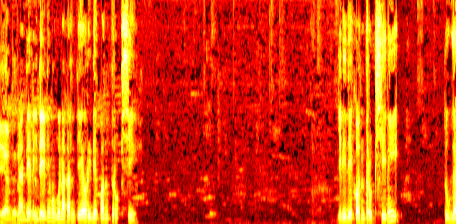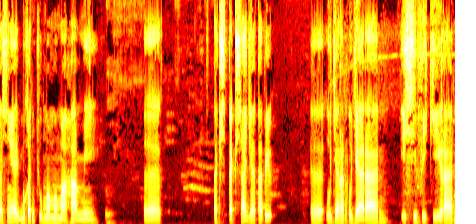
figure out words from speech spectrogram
Iya dari Nah, Derrida ini menggunakan teori dekonstruksi. Jadi dekonstruksi ini tugasnya ya bukan cuma memahami eh, teks-teks saja, tapi eh, ujaran-ujaran, isi pikiran,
